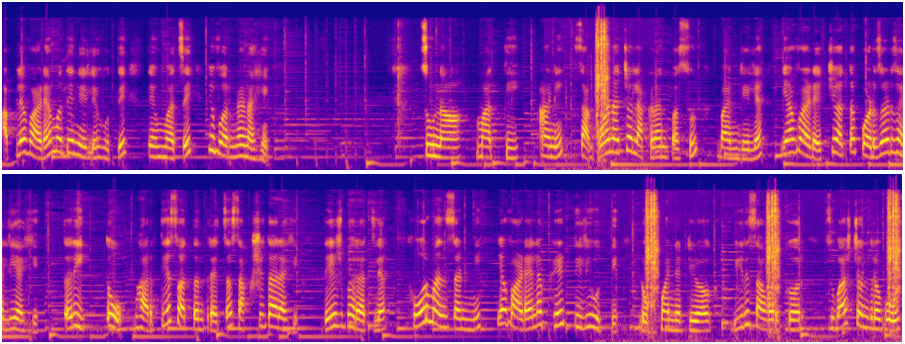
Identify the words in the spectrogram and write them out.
आपल्या वाड्यामध्ये नेले होते तेव्हाचे हे वर्णन आहे. चुना माती आणि सागवानाच्या लाकडांपासून बांधलेल्या या वाड्याची आता पडझड झाली आहे. तरी तो भारतीय स्वातंत्र्याचा साक्षीदार आहे. देशभरातल्या थोर माणसांनी या वाड्याला भेट दिली होती. Lokmanya Tilak Veer Savarkar Subhashchandra Bose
